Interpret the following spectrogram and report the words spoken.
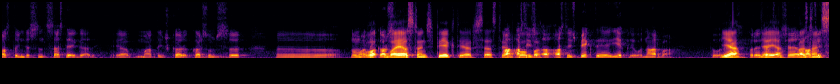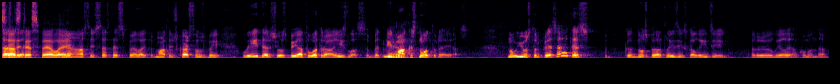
86. gadi. Jā, Mārtiņš Kar Karsums. Uh, nu, Kars, vai 85. ar 6. 85. iekļuva Nārvā. Jā, jā, jā, jā, 86. spēlēja. Jā, 86. spēlēja. Tur Mārtiņš Karsums bija līderis, jūs bijāt otrā izlase, bet pirmā, jā. kas noturējās. Nu, jūs tur priecājaties, kad nospēlējāt līdzīgu kā līdzīgi ar lielajām komandām?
